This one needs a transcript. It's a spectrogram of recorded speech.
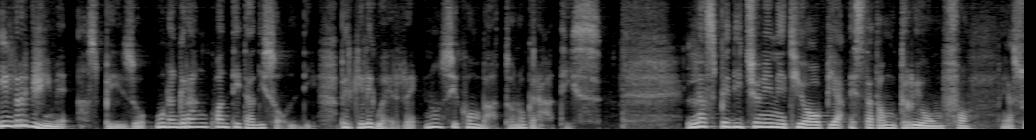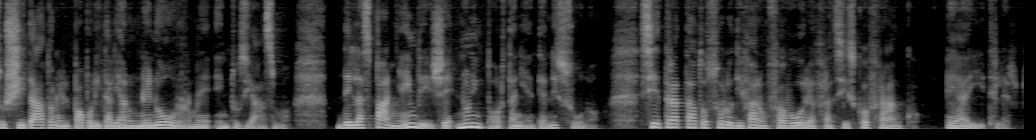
il regime ha speso una gran quantità di soldi, perché le guerre non si combattono gratis. La spedizione in Etiopia è stata un trionfo e ha suscitato nel popolo italiano un enorme entusiasmo. Della Spagna invece non importa niente a nessuno. Si è trattato solo di fare un favore a Francisco Franco e a Hitler.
